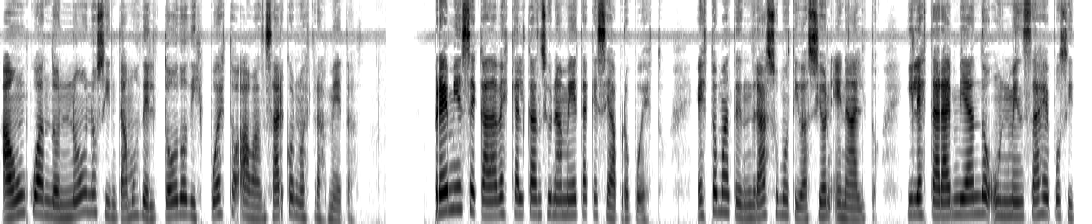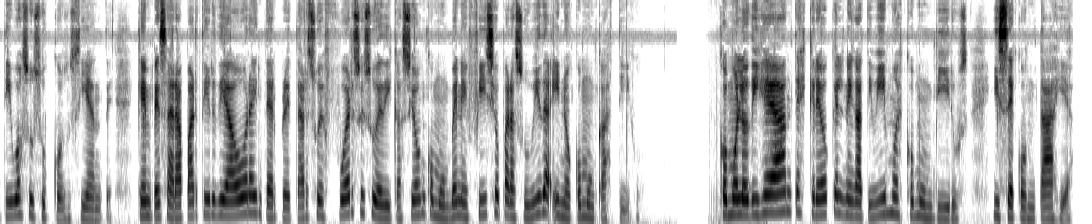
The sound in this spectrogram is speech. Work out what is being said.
aun cuando no nos sintamos del todo dispuestos a avanzar con nuestras metas. Premiese cada vez que alcance una meta que se ha propuesto. Esto mantendrá su motivación en alto y le estará enviando un mensaje positivo a su subconsciente, que empezará a partir de ahora a interpretar su esfuerzo y su dedicación como un beneficio para su vida y no como un castigo. Como lo dije antes, creo que el negativismo es como un virus y se contagia,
